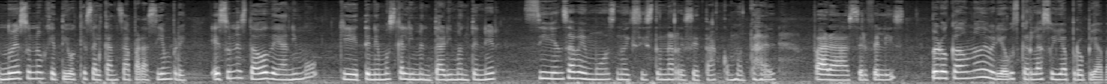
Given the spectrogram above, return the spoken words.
no es un objetivo que se alcanza para siempre, es un estado de ánimo que tenemos que alimentar y mantener. Si bien sabemos no existe una receta como tal para ser feliz, pero cada uno debería buscar la suya propia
